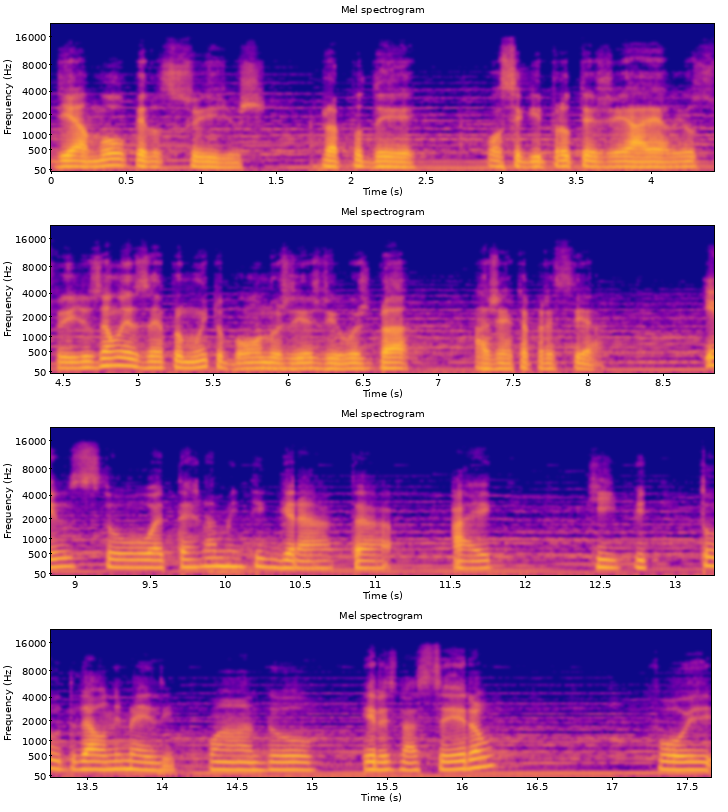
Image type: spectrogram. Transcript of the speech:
de amor pelos filhos para poder conseguir proteger a ela e os filhos é um exemplo muito bom nos dias de hoje para a gente apreciar. Eu sou eternamente grata à equipe toda da Unimed. Quando eles nasceram, foi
